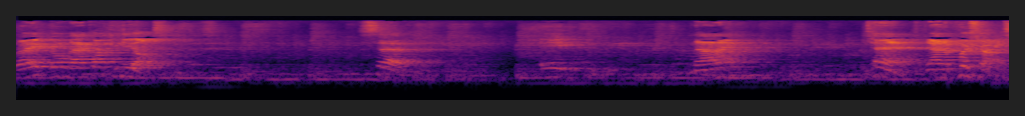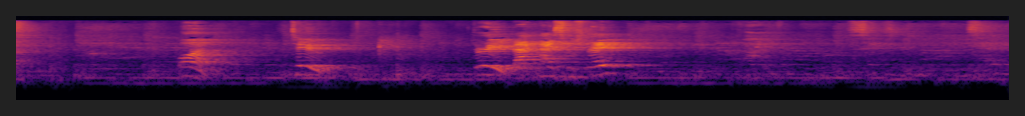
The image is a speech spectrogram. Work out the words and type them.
right? Going back on the heels. Seven, eight, nine, ten. Down to push-ups. One, two, three. Back nice and straight. Five, six, seven,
